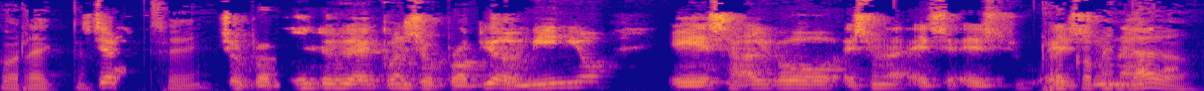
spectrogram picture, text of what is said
Correcto. Su propio con su propio dominio es algo, es una, es, es, recomendado.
